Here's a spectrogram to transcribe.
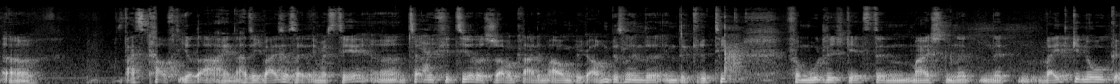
und äh, was kauft ihr da ein? Also ich weiß, ihr seid MST äh, zertifiziert, ja. das ist aber gerade im Augenblick auch ein bisschen in der, in der Kritik. Vermutlich geht es den meisten nicht, nicht weit genug. Äh,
